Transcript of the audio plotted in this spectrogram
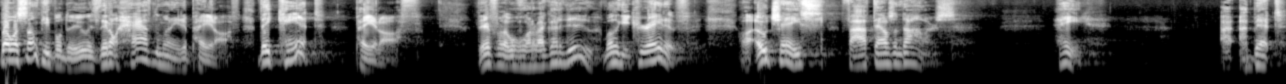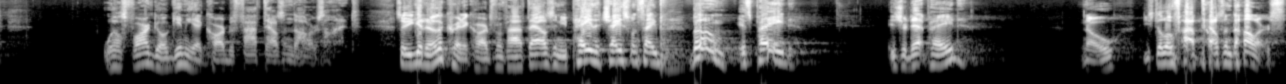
But what some people do is they don't have the money to pay it off, they can't pay it off. Therefore, well, what have I got to do? Well, get creative. Well, I owe Chase $5,000. Hey, I, I, bet Wells Fargo will give me a card with $5,000 on it. So you get another credit card from 5000 you pay the Chase one, say, boom, it's paid. Is your debt paid? No. You still owe $5,000,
